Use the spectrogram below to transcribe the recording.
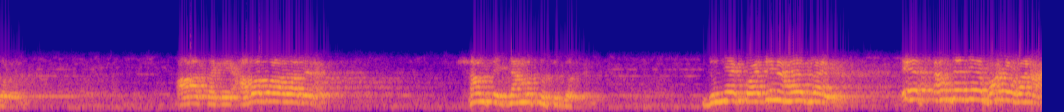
করবে আর তাকে আবার আমাদের শান্তি জান্নাত নসিব করবে। দুনিয়া কয়দিন হায়াত নাই। এ শান্তি নিয়ে ভালো ভাড়া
